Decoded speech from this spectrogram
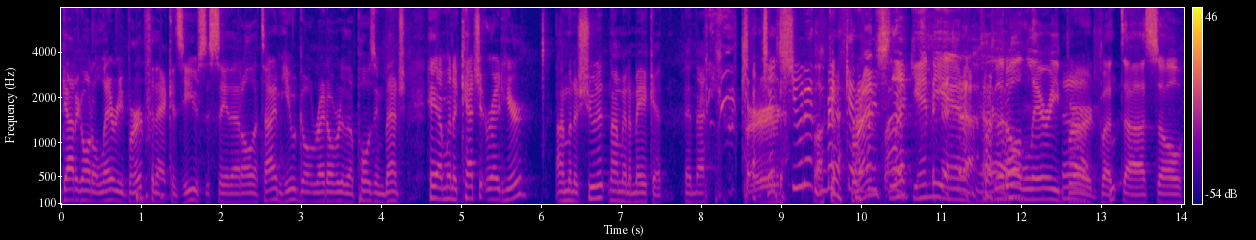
got to go to Larry Bird for that because he used to say that all the time. He would go right over to the opposing bench. Hey, I'm going to catch it right here. I'm going to shoot it and I'm going to make it. And then he would catch it, shoot it, and Fucking make it French. Lick, Indiana. Good old Larry Bird. But uh, so.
